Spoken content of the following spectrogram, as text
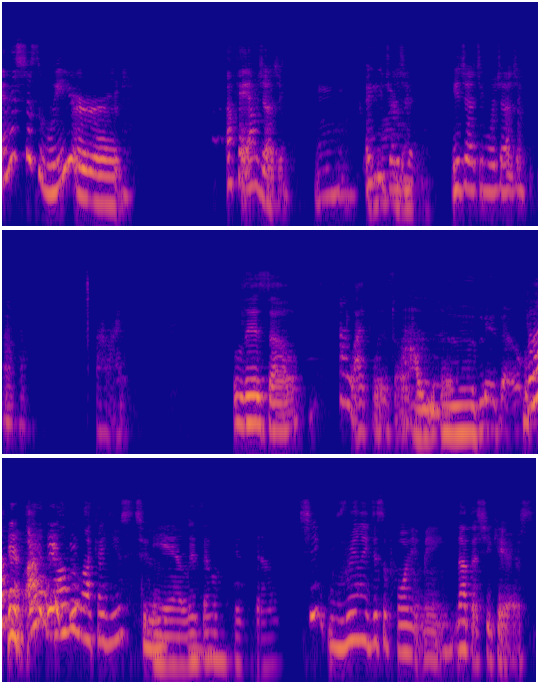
and it's just weird. Okay, I'm judging. Mm-hmm. Are you judging? You judging? We're judging. Okay. All right. Lizzo. I like Lizzo, I love Lizzo. but I don't, I don't love her like I used to. yeah, Lizzo is done. She really disappointed me. Not that she cares.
